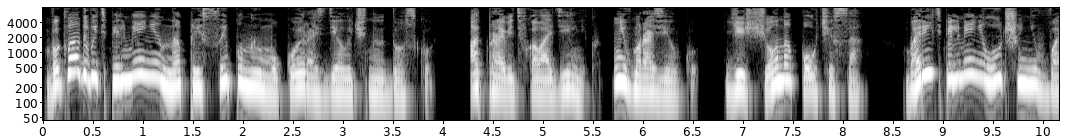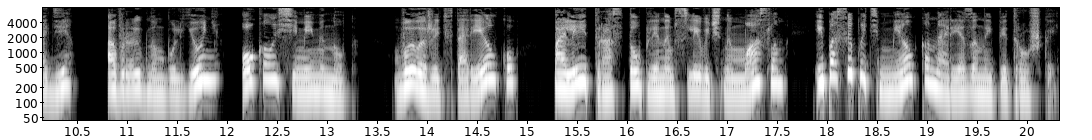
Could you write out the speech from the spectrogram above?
Выкладывать пельмени на присыпанную мукой разделочную доску. Отправить в холодильник, не в морозилку, еще на полчаса. Варить пельмени лучше не в воде, а в рыбном бульоне около 7 минут. Выложить в тарелку, полить растопленным сливочным маслом и посыпать мелко нарезанной петрушкой.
